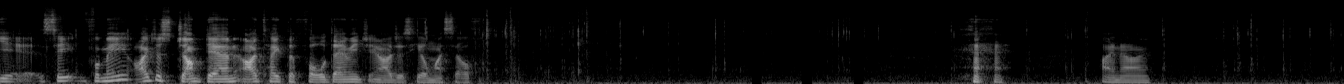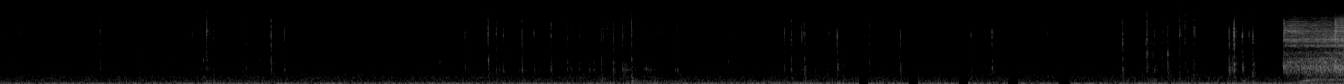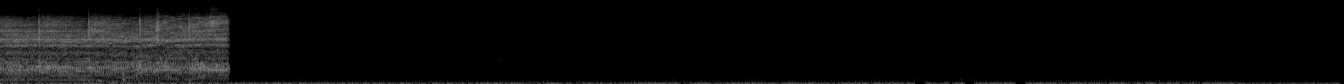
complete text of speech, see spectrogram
Yeah, see, for me, I just jump down, I take the fall damage, and I just heal myself. I know.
